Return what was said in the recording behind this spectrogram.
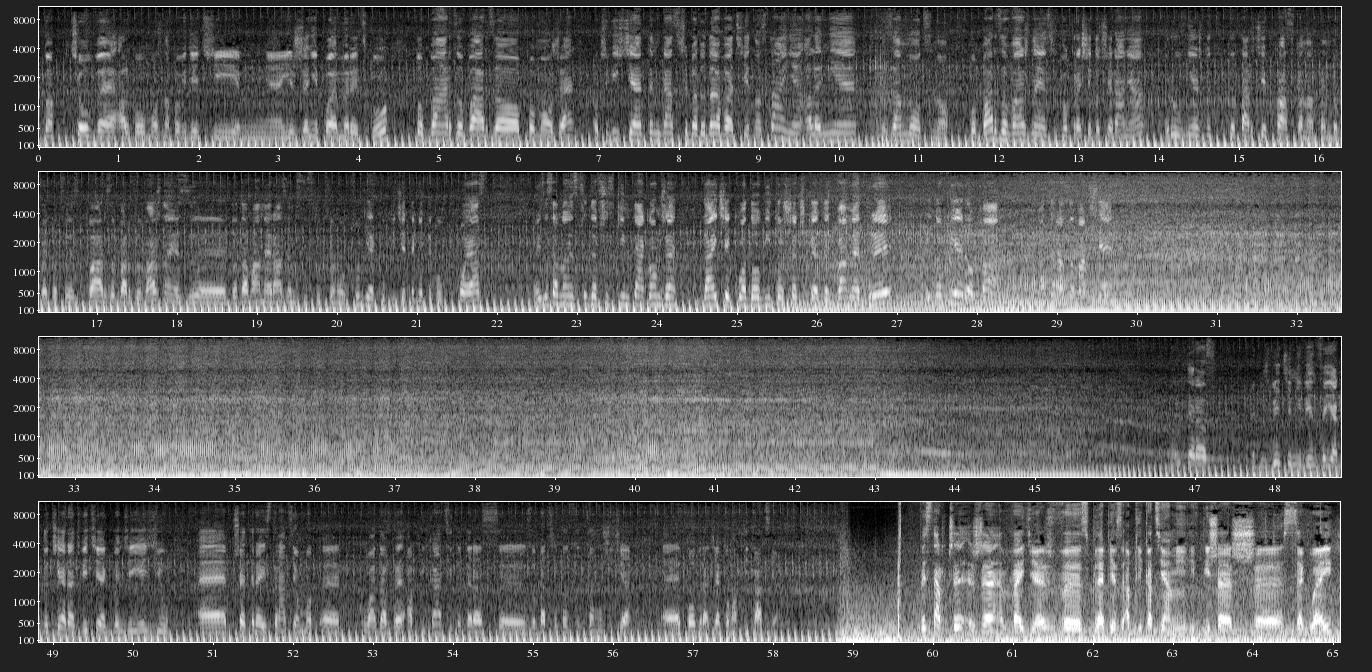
babciowe albo można powiedzieć mm, jeżdżenie po emerycku, to bardzo, bardzo pomoże. Oczywiście ten gaz trzeba dodawać jednostajnie, ale nie za mocno, bo bardzo ważne jest w okresie docierania również do- dotarcie paska napędowego, co jest bardzo, bardzo ważne. Jest e, dodawane razem z instrukcją obsługi, jak kupicie tego typu pojazd. No i zasadą jest przede wszystkim taką, że dajcie kładowi troszeczkę te 2 metry i dopiero, pa. A teraz zobaczcie, No i teraz, jak już wiecie mniej więcej jak docierać, wiecie jak będzie jeździł e, przed rejestracją e, kłada w aplikacji, to teraz e, zobaczcie to, co musicie pobrać, jaką aplikację. Wystarczy, że wejdziesz w sklepie z aplikacjami i wpiszesz Segway.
